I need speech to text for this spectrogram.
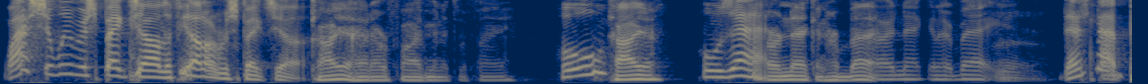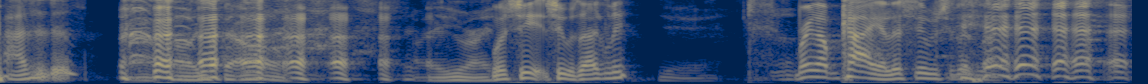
Why should we respect y'all if y'all don't respect y'all? Kaya had her five minutes of fame. Who? Kaya, Who's that? her neck and her back. Her neck and her back. Yeah. That's not positive. oh, you said, oh. oh you right. Was she? She was ugly. Yeah. Bring up Kaya. Let's see what she looks like.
